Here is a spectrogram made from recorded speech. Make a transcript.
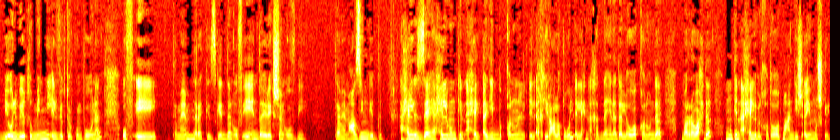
بيقول لي بيطلب مني ال vector component of A تمام نركز جدا of A in direction of B. تمام عظيم جدا. هحل إزاي؟ هحل ممكن أحل أجيب بالقانون الأخير على طول اللي إحنا أخدناه هنا ده اللي هو القانون ده مرة واحدة ممكن أحل بالخطوات ما عنديش أي مشكلة.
